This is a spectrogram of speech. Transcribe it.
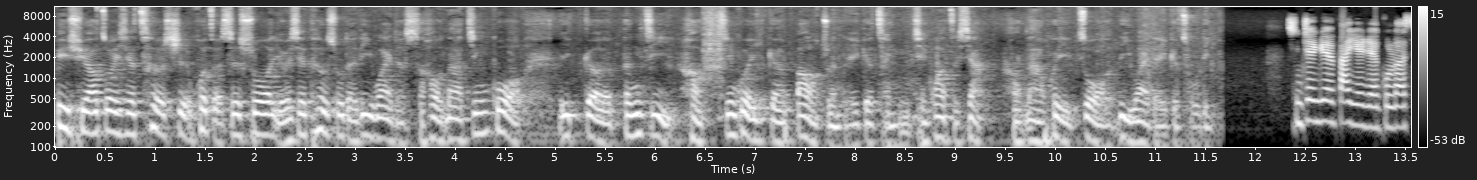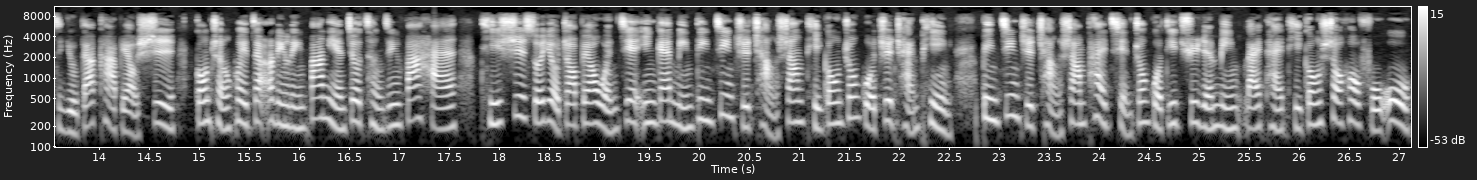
必须要做一些测试，或者是说有一些特殊的例外的时候，那经过一个登记，哈，经过一个报准的一个情情况之下，好，那会做例外的一个处理。行政院发言人古拉斯尤达卡表示，工程会在二零零八年就曾经发函提示所有招标文件应该明定禁止厂商提供中国制产品，并禁止厂商派遣中国地区人民来台提供售后服务、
